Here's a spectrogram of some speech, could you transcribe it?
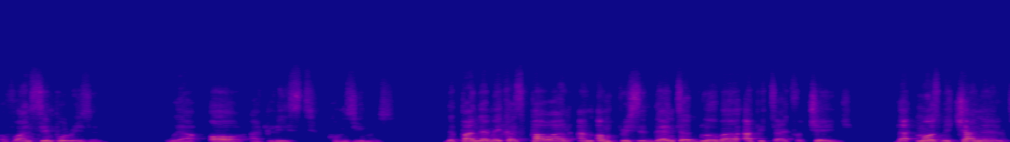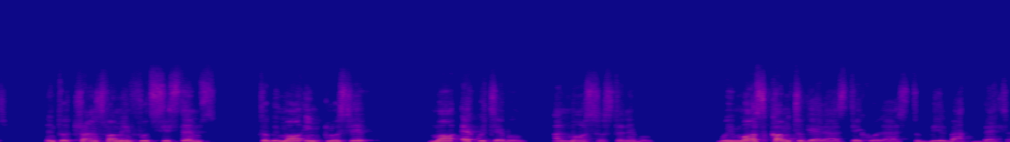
of one simple reason we are all at least consumers. The pandemic has powered an unprecedented global appetite for change that must be channeled into transforming food systems to be more inclusive, more equitable, and more sustainable. We must come together as stakeholders to build back better.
